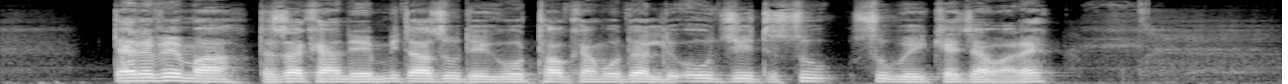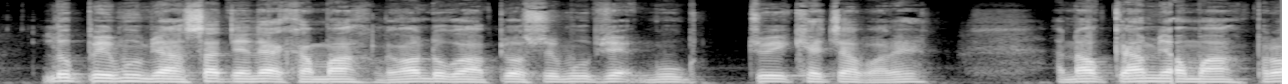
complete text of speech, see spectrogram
။တယ်လီဗစ်မှာဒဇကန်တွေမိသားစုတွေကိုထောက်ခံမှုအတွက်လူအုပ်ကြီးတစုစုဝေးခဲ့ကြပါတယ်။ လွတ်ပေးမှုများစတင်တဲ့အခါမှာ၎င်းတို့ကပျော်ရွှင်မှုဖြင့်ငိုကြွေးခဲ့ကြပါတယ်။အနောက်ကမ်းမြောင်မှာပထမ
